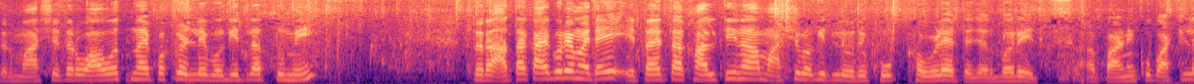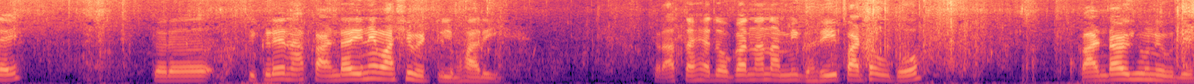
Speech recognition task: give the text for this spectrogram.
तर मासे तर वावत नाही पकडले बघितलात तुम्ही? तर आता काय करूया माहिती आहे? येता येता खालती ना मासे बघितले होते खूप खवळे आहेत त्याच्यात बरेच. पाणी खूप आटलं आहे तर तिकडे ना कांडाळीने मासे भेटतील भारी. तर आता ह्या दोघांना ना मी घरी पाठवतो. कांडाळ घेऊन येऊ देत.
